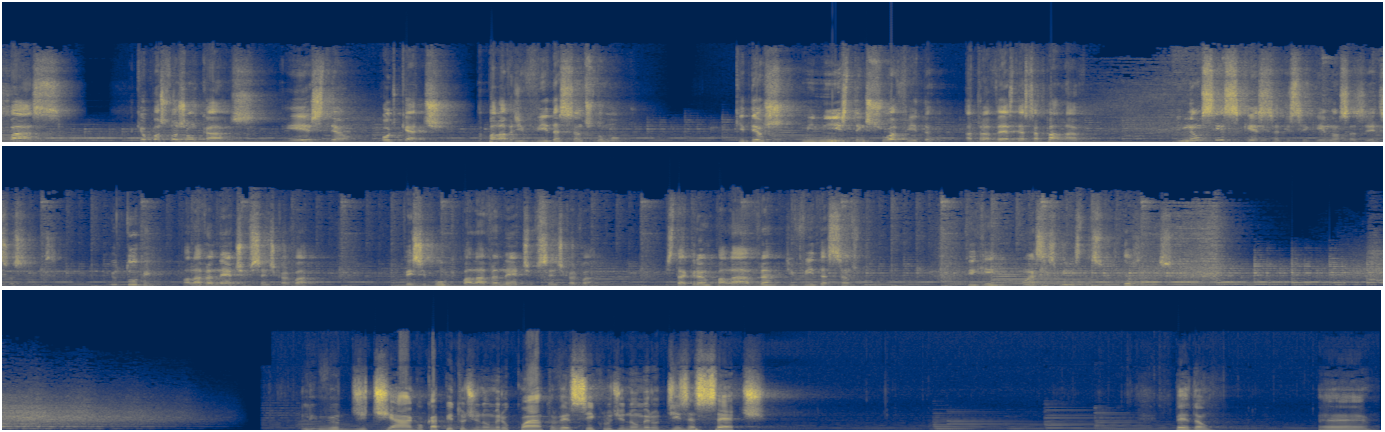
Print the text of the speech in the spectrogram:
Paz. Aqui é o pastor João Carlos e este é o podcast, a palavra de vida Santos Dumont. Que Deus ministre em sua vida através dessa palavra. E não se esqueça de seguir nossas redes sociais. YouTube, Palavra Net Vicente Carvalho. Facebook, Palavra Net Vicente Carvalho. Instagram, Palavra de Vida Santos Dumont. Fiquem com essas ministrações. Deus abençoe. De Tiago, capítulo de número 4, versículo de número 17. Perdão. É...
